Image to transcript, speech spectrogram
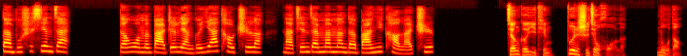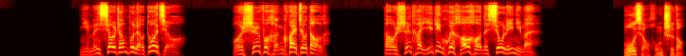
但不是现在，等我们把这两个丫头吃了，哪天再慢慢的把你烤来吃。”江哥一听，顿时就火了，怒道：“你们嚣张不了多久，我师傅很快就到了。”到时他一定会好好的修理你们。”魔小红吃道，“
